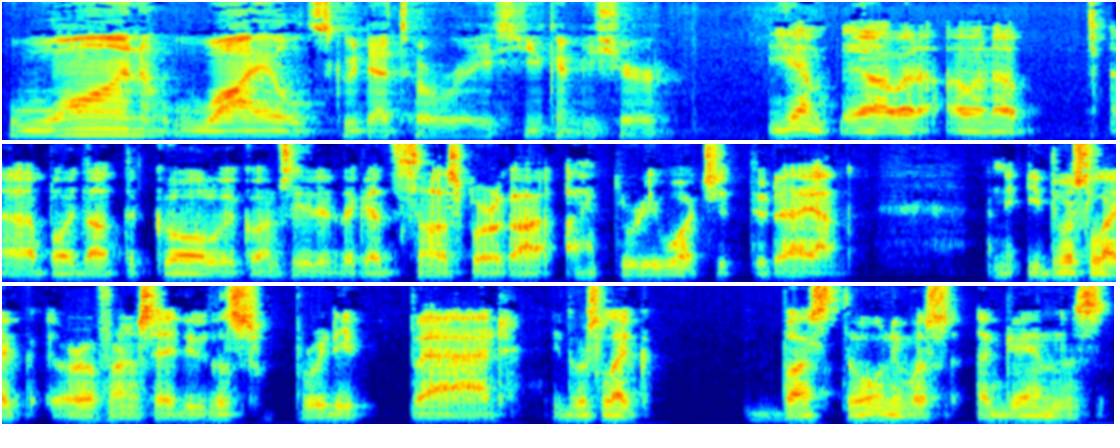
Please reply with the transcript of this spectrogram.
one wild Scudetto race, you can be sure. Yeah, yeah, I want to uh, point out the goal we conceded against Salzburg. I, I had to rewatch it today, and and it was like Irfan said, it was pretty bad. It was like Bastoni was against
